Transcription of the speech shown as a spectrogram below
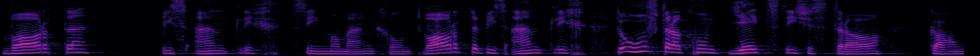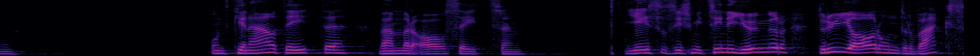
Warten, bis endlich sein Moment kommt. Warten, bis endlich der Auftrag kommt. Jetzt ist es dran, Gang. Und genau dort wenn wir ansetzen. Jesus ist mit seinen Jüngern drei Jahre unterwegs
